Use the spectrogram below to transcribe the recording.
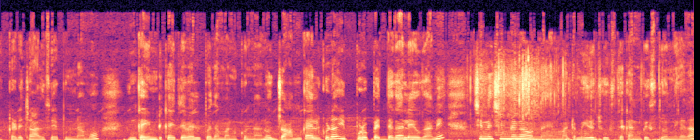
అక్కడే చాలాసేపు ఉన్నాము. ఇంకా ఇంటికైతే వెళ్ళిపోదాం అనుకున్నాను. జామకాయలు కూడా ఇప్పుడు పెద్దగా లేవు కానీ చిన్న చిన్నగా ఉన్నాయన్నమాట. మీరు చూస్తే కనిపిస్తుంది కదా.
